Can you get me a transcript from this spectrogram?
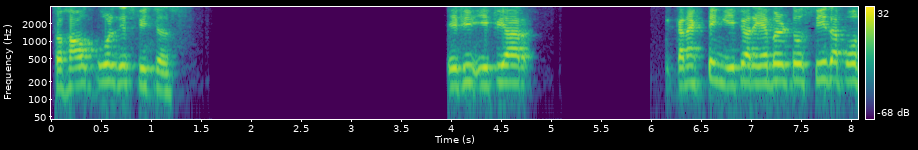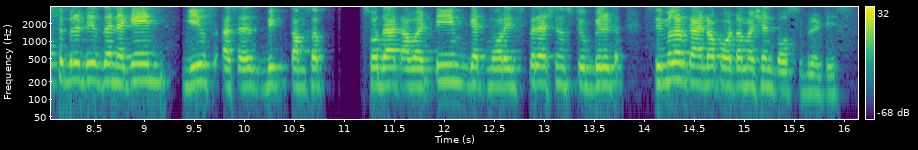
So how cool these features. If you if you are connecting, if you are able to see the possibilities, then again gives us a big thumbs up so that our team get more inspirations to build similar kind of automation possibilities.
